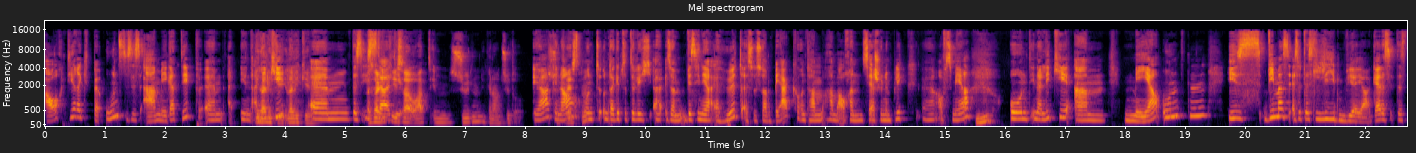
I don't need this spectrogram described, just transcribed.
auch direkt bei uns, das ist auch ein Megatipp, ähm, in in Aliki, in Aliki. Ähm, das ist also da Aliki die, ist ein Ort im Süden, genau, im Süd. ja genau Südwesten. und und da gibt's natürlich, äh, also wir sind ja erhöht, also so am Berg und haben haben auch einen sehr schönen Blick äh, aufs Meer. Mhm. Und in Aliki am Meer unten ist, wie man also das lieben wir ja, gell? Das, das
